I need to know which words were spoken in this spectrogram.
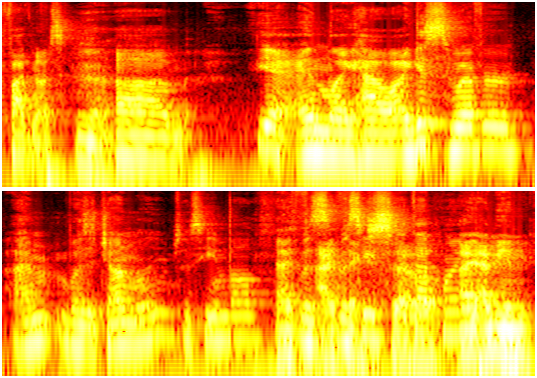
five notes? Yeah. Um, yeah, and like how I guess whoever I'm was it John Williams was he involved? I, was, I was think he so. at that point? I, I mean,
